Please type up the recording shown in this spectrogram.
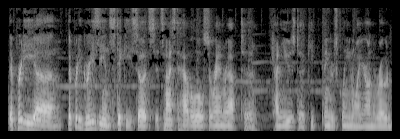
they're pretty uh, they're pretty greasy and sticky, so it's it's nice to have a little saran wrap to kind of use to keep the fingers clean while you're on the road.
